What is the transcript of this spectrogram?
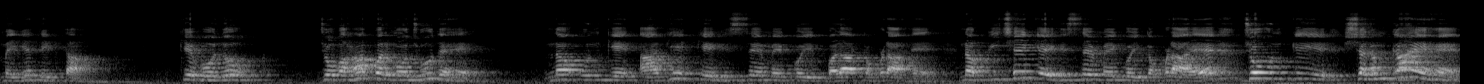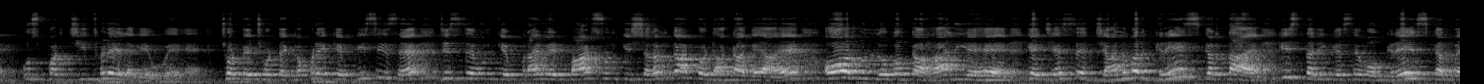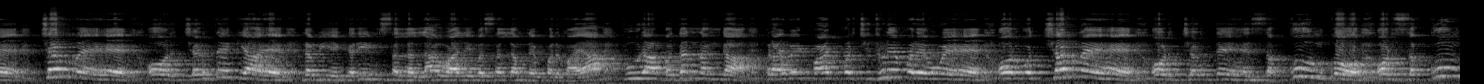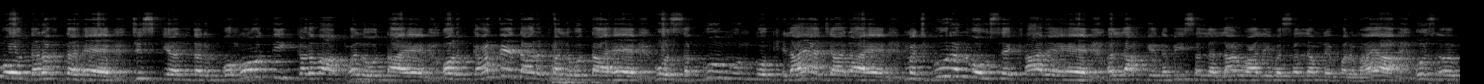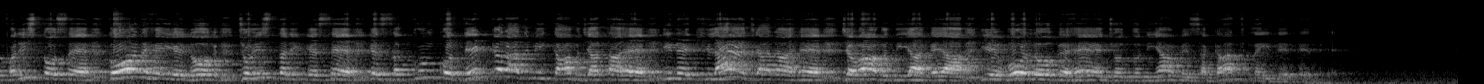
میں یہ دیکھتا ہوں کہ وہ لوگ جو وہاں پر موجود ہیں، نہ ان کے آگے کے حصے میں کوئی بڑا کپڑا ہے، نہ پیچھے کے حصے میں کوئی کپڑا ہے جو ان کی شرمگاہیں ہیں۔ اس پر چیتھڑے لگے ہوئے ہیں۔ چھوٹے چھوٹے کپڑے کے پیسیس ہیں جس سے ان کے پرائیویٹ پارٹس ان کی شرمگاہ کو ڈھاکا گیا ہے۔ اور ان لوگوں کا حال یہ ہے کہ جیسے جانور گریس کرتا ہے، اس طریقے سے وہ گریس کر رہے ہیں، چڑھ رہے ہیں۔ اور چڑھتے کیا ہے؟ نبی کریم صلی اللہ علیہ وسلم نے فرمایا، پورا بدن ننگا پرائیویٹ پارٹ پر چتھڑے پڑے ہوئے ہیں اور وہ چڑھ رہے ہیں۔ اور چڑھتے ہیں زقوم کو، اور زقوم وہ درخت ہے جس کے اندر بہت ہی کڑوا پھل ہوتا ہے اور کانٹے دار پھل ہوتا ہے، وہ زقوم ان کو کھلایا جا رہا ہے، مجبوراً وہ اسے کھا رہے ہیں۔ اللہ کے نبی صلی اللہ علیہ وسلم نے فرمایا، اس فرشتوں سے، کون ہے یہ لوگ جو اس طریقے سے کہ زقوم کو دیکھ کر آدمی کعب جاتا ہے، انہیں کھلایا جا رہا ہے؟ جواب دیا گیا، یہ وہ لوگ ہیں جو دنیا میں زکاة نہیں دیتے تھے۔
